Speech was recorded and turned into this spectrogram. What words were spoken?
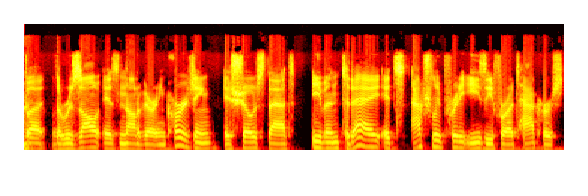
But the result is not very encouraging. It shows that even today, it's actually pretty easy for attackers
